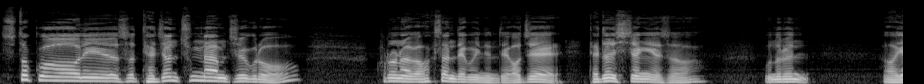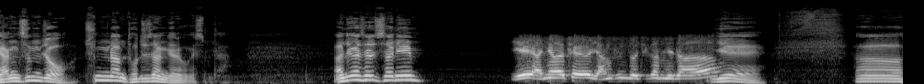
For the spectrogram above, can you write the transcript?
수도권에서 대전 충남 지역으로 코로나가 확산되고 있는데 어제 대전시장에서 오늘은 어, 양승조 충남 도지사 연결해 보겠습니다. 안녕하세요, 지사님. 예, 안녕하세요. 양승조 지사입니다. 예. 어,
